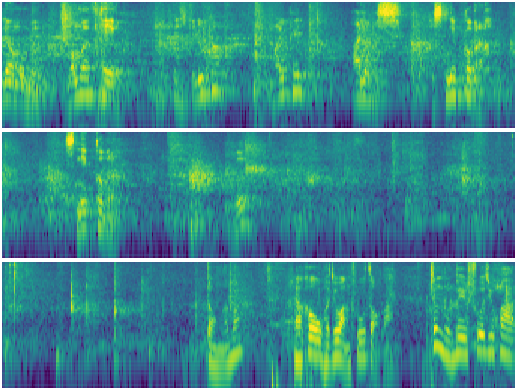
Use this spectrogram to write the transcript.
no mumia, mumia fatiru, isbeluka, baikai, anubis, snakecobra, snakecobra, 懂了吗？然后我就往出走了，正准备说句话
